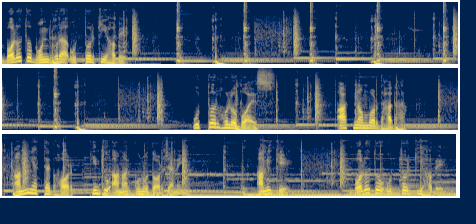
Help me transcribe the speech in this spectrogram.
বলো তো বন্ধুরা, উত্তর কি হবে? উত্তর হলো বয়স। আট নম্বর ধাঁধা। আমি একটা ঘর, কিন্তু আমার কোনো দরজা নেই। আমি কে? বলো তো উত্তর কি হবে?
